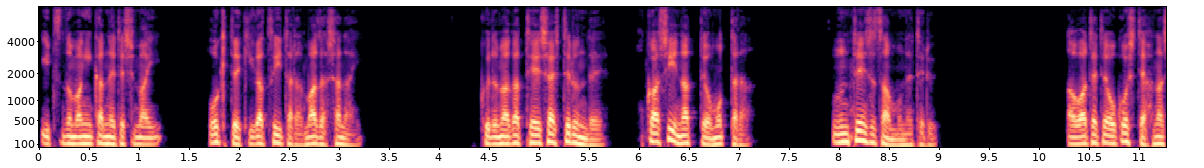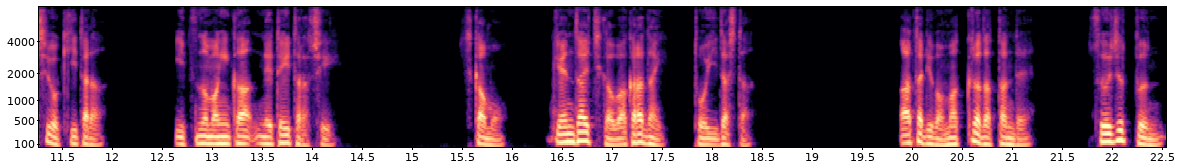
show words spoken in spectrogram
いつの間にか寝てしまい、起きて気がついたらまだ車内。車が停車してるんで、おかしいなって思ったら、運転手さんも寝てる。慌てて起こして話を聞いたら、いつの間にか寝ていたらしい。しかも、現在地がわからないと言い出した。あたりは真っ暗だったんで、数十分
